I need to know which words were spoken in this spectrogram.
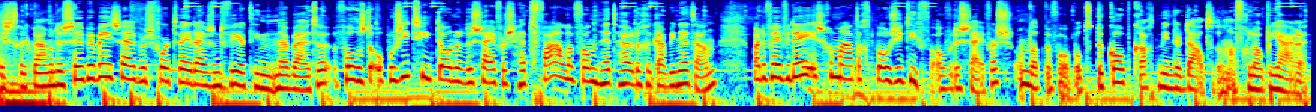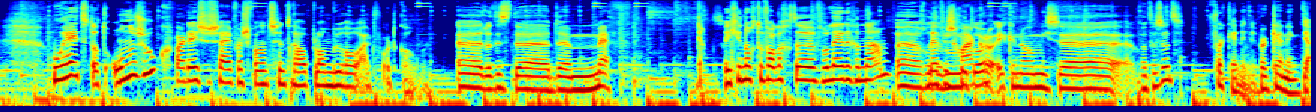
Gisteren kwamen de CPB-cijfers voor 2014 naar buiten. Volgens de oppositie tonen de cijfers het falen van het huidige kabinet aan. Maar de VVD is gematigd positief over de cijfers... omdat bijvoorbeeld de koopkracht minder daalt dan afgelopen jaren. Hoe heet dat onderzoek waar deze cijfers van het Centraal Planbureau uit voortkomen? Uh, dat is de, de MEF. Ja. Weet je nog toevallig de volledige naam? Uh, MEF is macro-economische... Wat is het? Verkenningen. Verkenning. Ja.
